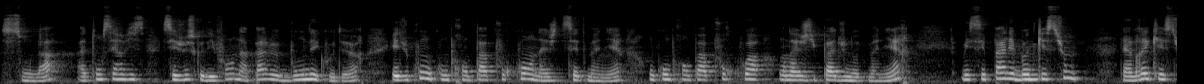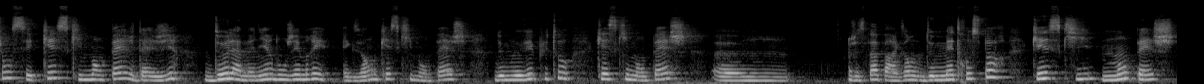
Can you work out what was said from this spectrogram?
sont là à ton service. C'est juste que des fois, on n'a pas le bon décodeur. Et du coup, on ne comprend pas pourquoi on agit de cette manière, on ne comprend pas pourquoi on n'agit pas d'une autre manière, mais ce pas les bonnes questions. La vraie question, c'est qu'est-ce qui m'empêche d'agir de la manière dont j'aimerais? Exemple, qu'est-ce qui m'empêche de me lever plus tôt? Qu'est-ce qui m'empêche euh, je sais pas, par exemple, de me mettre au sport. Qu'est-ce qui m'empêche?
